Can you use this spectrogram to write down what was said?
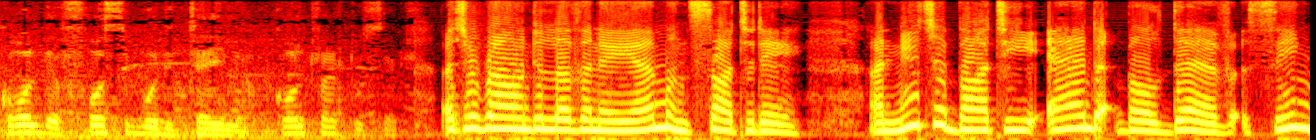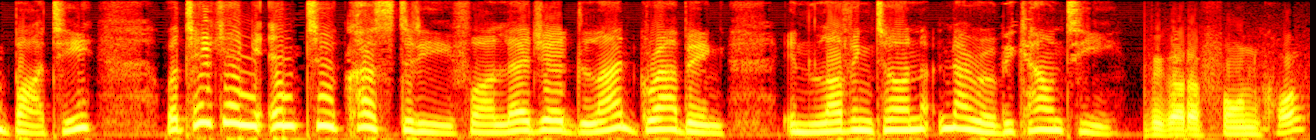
called a forcible detainer, contrary to section. At around 11 a.m. on Saturday, Anita Bhatti and Baldev Singh Bhatti were taken into custody for alleged land grabbing in Lavington, Nairobi County. We got a phone call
